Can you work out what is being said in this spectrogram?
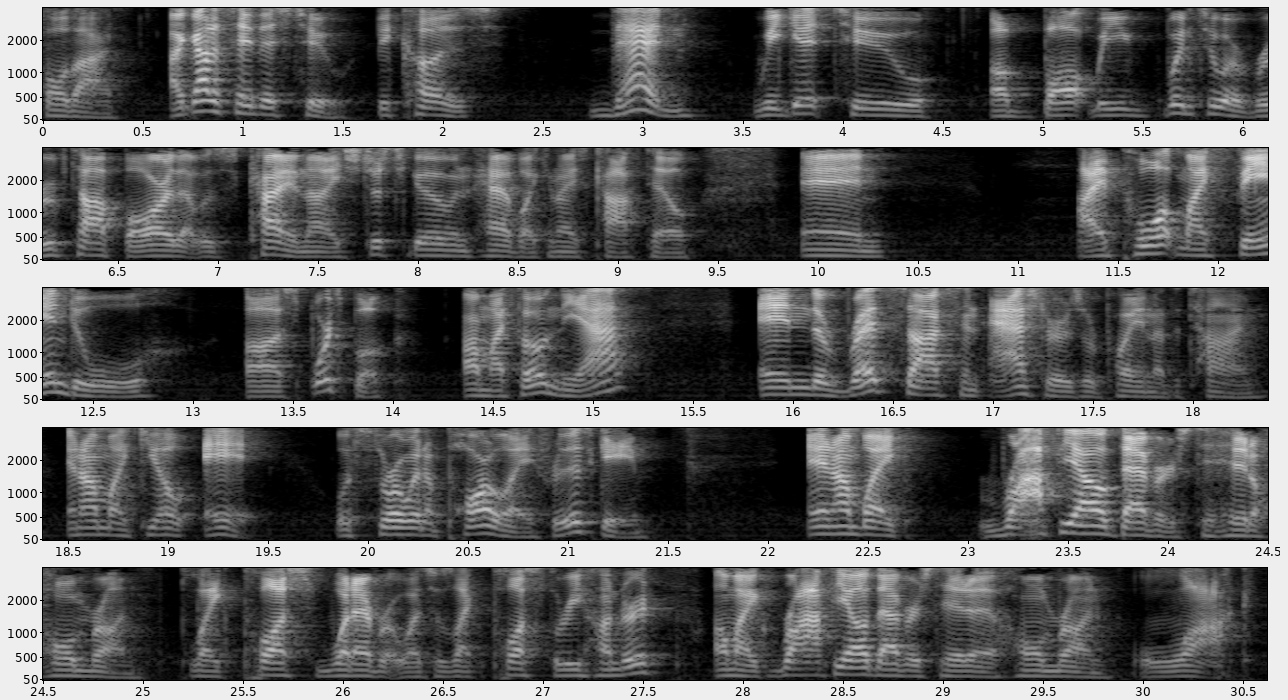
Hold on. I gotta say this too, because then we get to a bar. We went to a rooftop bar that was kind of nice, just to go and have like a nice cocktail. And I pull up my FanDuel uh, sportsbook on my phone, the app, and the Red Sox and Astros were playing at the time. And I'm like, yo, it, let's throw in a parlay for this game. And I'm like, Rafael Devers to hit a home run, like plus whatever it was. It was like plus 300. I'm like, Rafael Devers to hit a home run, lock.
